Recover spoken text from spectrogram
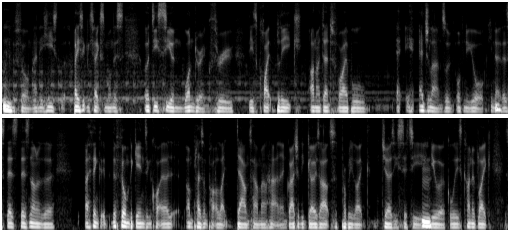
in Mm. the film, and he's basically takes him on this Odyssean wandering through these quite bleak, unidentifiable edgelands of, of New York. You know, Mm. there's there's there's none of the. I think the film begins in quite a unpleasant part of like downtown Manhattan and gradually goes out to probably like Jersey City, Mm. Newark, all these kind of like it's,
